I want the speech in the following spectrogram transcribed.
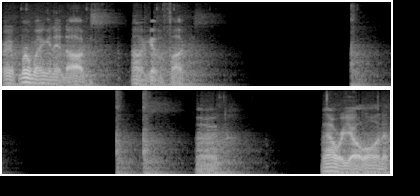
We're, we're winging it, dog. I don't give a fuck. Alright. Now we're yellow on it.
